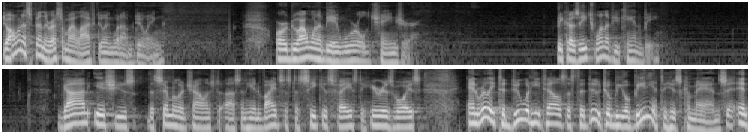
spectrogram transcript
Do I want to spend the rest of my life doing what I'm doing? Or do I want to be a world changer? because each one of you can be. God issues the similar challenge to us, and He invites us to seek His face, to hear His voice, and really to do what He tells us to do, to be obedient to His commands. And,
